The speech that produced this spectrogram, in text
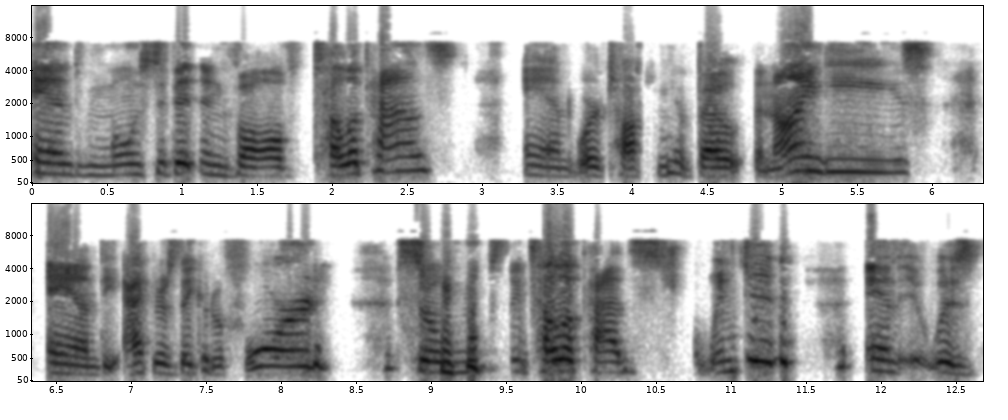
And most of it involved telepaths and we're talking about the 90s and the actors they could afford. So mostly telepaths squinted and it was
